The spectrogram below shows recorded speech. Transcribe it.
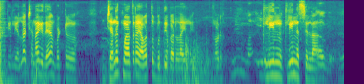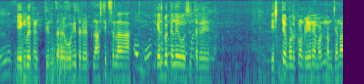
ಬಟ್ ಇಲ್ಲಿ ಎಲ್ಲ ಚೆನ್ನಾಗಿದೆ ಬಟ್ ಜನಕ್ಕೆ ಮಾತ್ರ ಯಾವತ್ತೂ ಬುದ್ಧಿ ಬರಲ್ಲ ಇಲ್ಲಿ. ನೋಡು. ಕ್ಲೀನ್ ಕ್ಲೀನ್ನೆಸ್ ಇಲ್ಲ. ಹೆಂಗ್ ಬೇಕಂಗೆ ತಿಂತಾರೆ ಹೋಗಿತಾರೆ ಪ್ಲಾಸ್ಟಿಕ್ಸ್ ಎಲ್ಲ ಎಲ್ಲಿ ಬೇಕಲ್ಲೇ ಒಸಿತಾರೆ ಎಷ್ಟೇ ಬಡ್ಕೊಂಡ್ರೆ ಏನೇ ಮಾಡಿ ನಮ್ಮ ಜನ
